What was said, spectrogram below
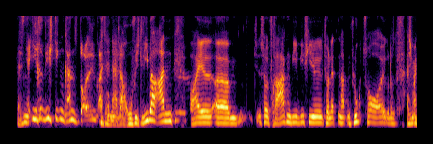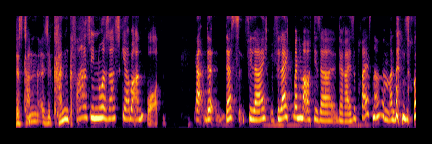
das sind ja ihre wichtigen, ganz dollen, also na, da rufe ich lieber an, weil ähm, so Fragen wie, wie viel Toiletten hat ein Flugzeug oder so. Also ich meine, das kann, also kann quasi nur Saskia beantworten. Ja, das vielleicht, vielleicht manchmal auch dieser der Reisepreis, ne? wenn man dann so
